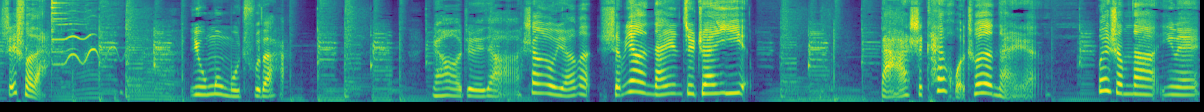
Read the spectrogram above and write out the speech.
谁说的？用木木出的哈。然后这位叫上右原问：什么样的男人最专一？答是开火车的男人。为什么呢？因为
